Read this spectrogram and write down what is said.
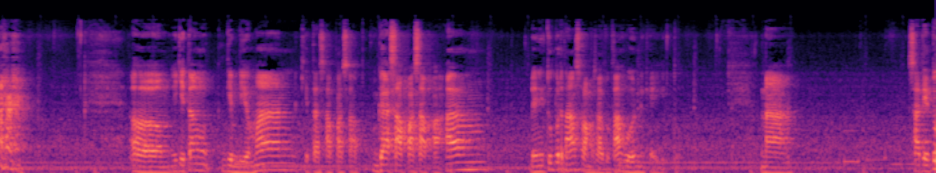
um, kita diam-diaman kita sapa-sapa nggak sapa-sapaan. Dan itu bertahan selama satu tahun kayak gitu. Nah saat itu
